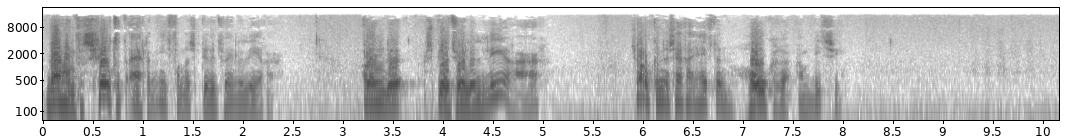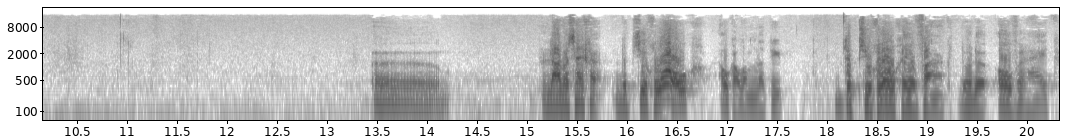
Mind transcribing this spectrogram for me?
Daarom verschilt het eigenlijk niet van de spirituele leraar. Alleen de spirituele leraar, zou kunnen zeggen, heeft een hogere ambitie. Uh, laten we zeggen, de psycholoog, ook al omdat die, de psycholoog heel vaak door de overheid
